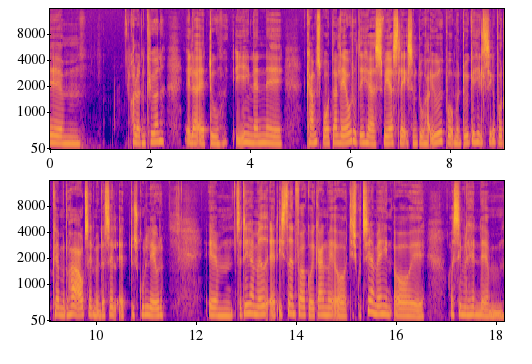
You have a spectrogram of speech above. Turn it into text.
øhm, holder den kørende, eller at du i en eller anden øh, kampsport, der laver du det her svære slag, som du har øvet på, men du ikke er helt sikker på, at du kan, men du har aftalt med dig selv, at du skulle lave det. Øhm, så det her med, at i stedet for at gå i gang med at diskutere med hende, og, øh, og simpelthen øhm,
